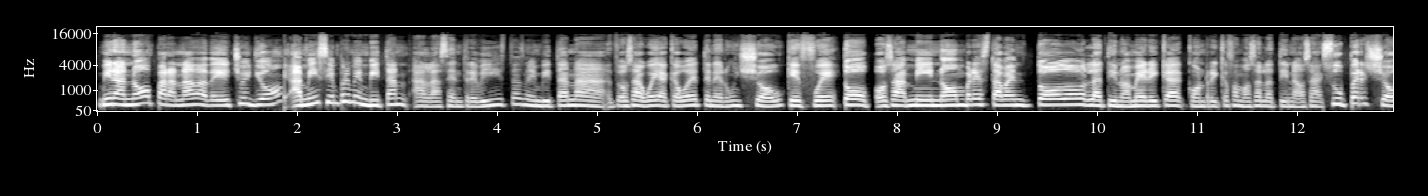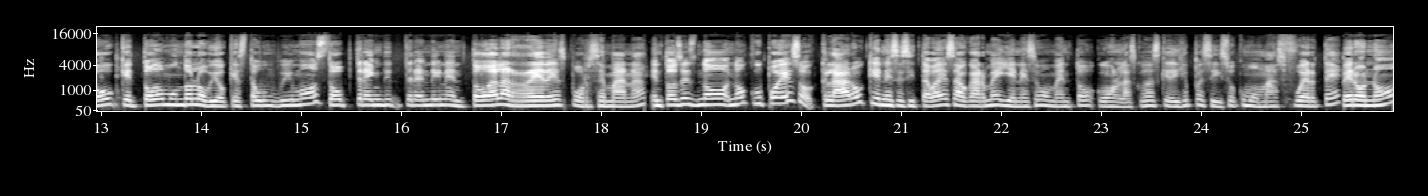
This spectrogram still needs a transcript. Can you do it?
Mira, no, para nada. De hecho, yo, a mí siempre me invitan a las entrevistas, me invitan a, o sea, güey, acabo de tener un show que fue top. O sea, mi nombre estaba en todo Latinoamérica con Rica Famosa Latina. O sea, super show que todo mundo lo vio, que estuvimos top trending, trending en todas las redes por semana. Entonces, no, no ocupo eso. Claro que necesitaba desahogarme y en ese momento, con las cosas que dije, pues se hizo como más fuerte. Pero no,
